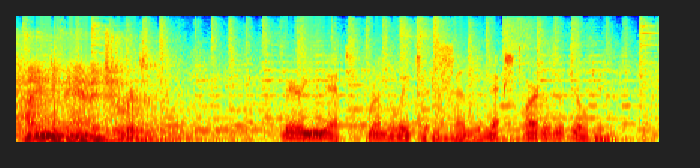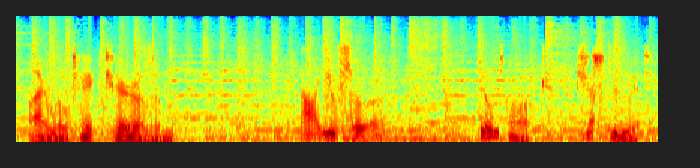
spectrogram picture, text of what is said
kind of amateurism? Marionette, run away to defend the next part of the building. I will take care of them. Are you sure? Don't talk, just do it.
